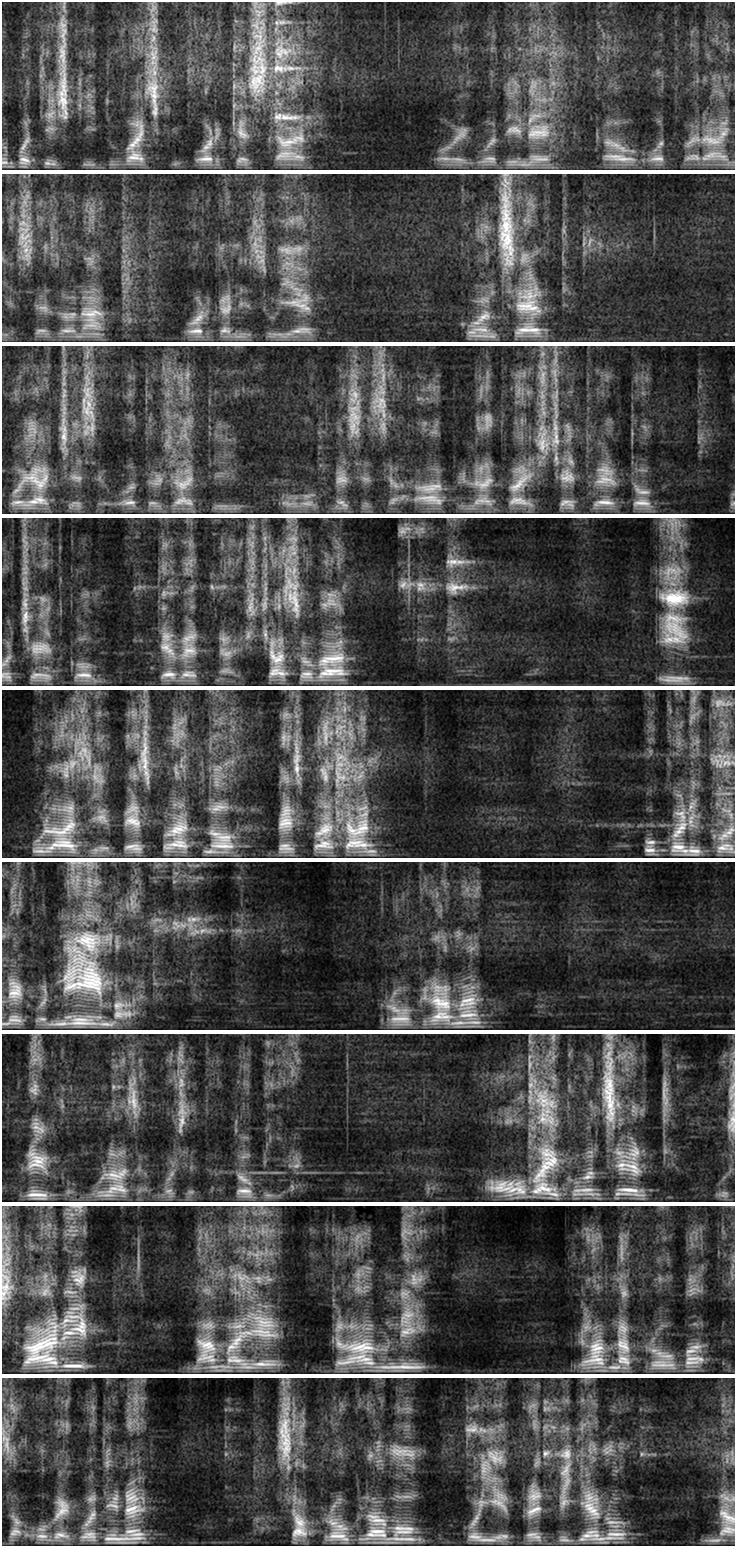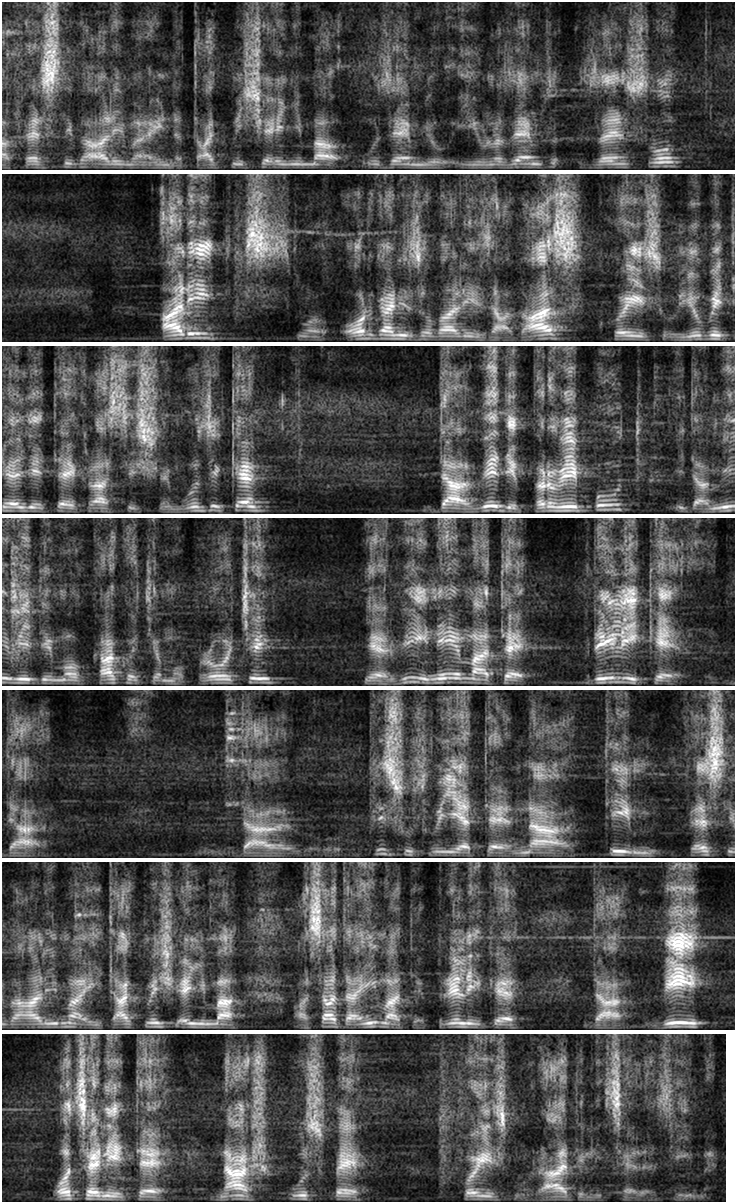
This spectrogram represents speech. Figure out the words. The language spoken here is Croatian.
Subotički duvački orkestar ove godine kao otvaranje sezona organizuje koncert koja će se održati ovog mjeseca aprila 24. početkom 19 časova i ulaz je besplatno, besplatan. Ukoliko neko nema programa, prilikom ulaza može da dobije. A ovaj koncert u stvari nama je glavni, glavna proba za ove godine sa programom koji je predviđeno na festivalima i na takmičenjima u zemlju i u inozemstvu, ali smo organizovali za vas koji su ljubitelji te klasične muzike da vidi prvi put i da mi vidimo kako ćemo proći jer vi nemate prilike da da prisustvujete na tim festivalima i takmičenjima, a sada imate prilike da vi ocenite naš uspeh koji smo radili cele zime.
